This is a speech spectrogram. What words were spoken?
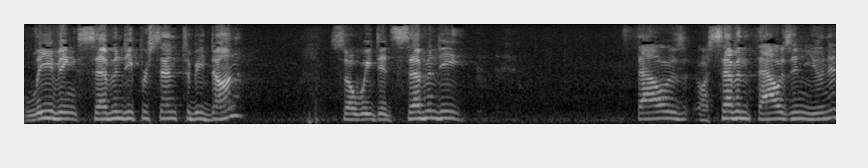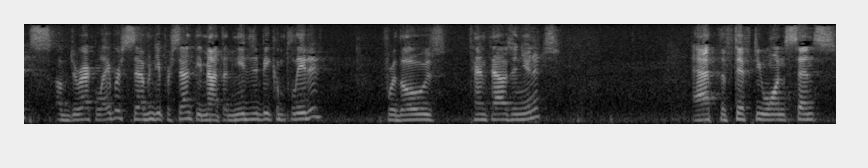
leaving 70% to be done. So we did 70,000 or 7,000 units of direct labor, 70%, the amount that needed to be completed for those 10,000 units at the 51 cents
